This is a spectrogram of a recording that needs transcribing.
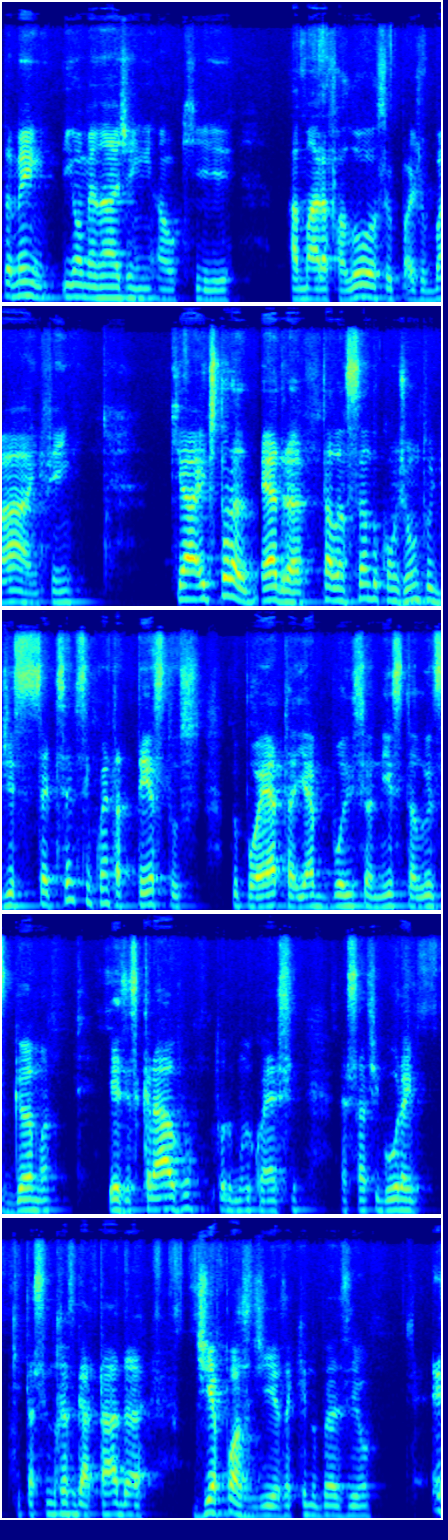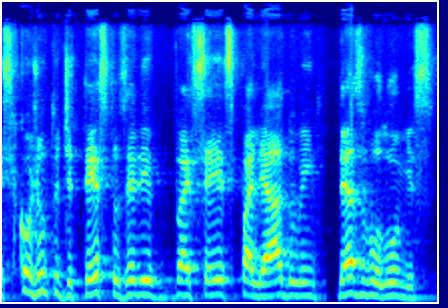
também em homenagem ao que a Mara falou sobre Pajubá, enfim, que a editora Edra está lançando o um conjunto de 750 textos do poeta e abolicionista Luiz Gama, ex-escravo, todo mundo conhece essa figura que está sendo resgatada dia após dia aqui no Brasil. Esse conjunto de textos ele vai ser espalhado em dez volumes.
